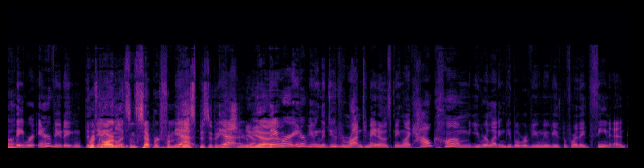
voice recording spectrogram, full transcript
fact, they were interviewing the regardless dude. and separate from Yeah, this specific yeah. issue. Yeah. Yeah. They were interviewing the dude from Rotten Tomatoes, being like, "How come you were letting people review movies before they'd seen it?"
